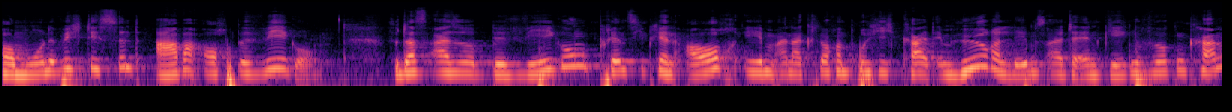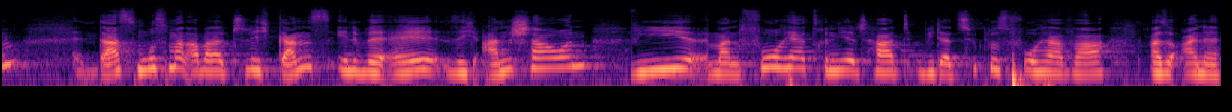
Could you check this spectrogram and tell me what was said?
Hormone wichtig sind, aber auch Bewegung sodass also Bewegung prinzipiell auch eben einer Knochenbrüchigkeit im höheren Lebensalter entgegenwirken kann. Das muss man aber natürlich ganz individuell sich anschauen, wie man vorher trainiert hat, wie der Zyklus vorher war. Also eine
